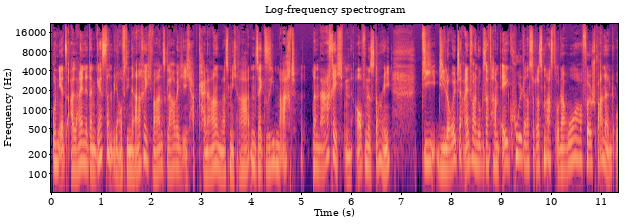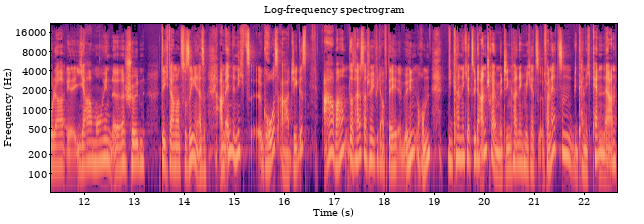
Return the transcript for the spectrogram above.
Und jetzt alleine dann gestern wieder auf die Nachricht waren es, glaube ich, ich habe keine Ahnung, lass mich raten, sechs, sieben, acht Nachrichten auf eine Story die, die Leute einfach nur gesagt haben, ey, cool, dass du das machst oder oh, voll spannend oder ja, moin, äh, schön, dich da mal zu sehen. Also am Ende nichts äh, Großartiges, aber das heißt natürlich wieder auf der hintenrum, die kann ich jetzt wieder anschreiben, mit denen kann ich mich jetzt vernetzen, die kann ich kennenlernen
